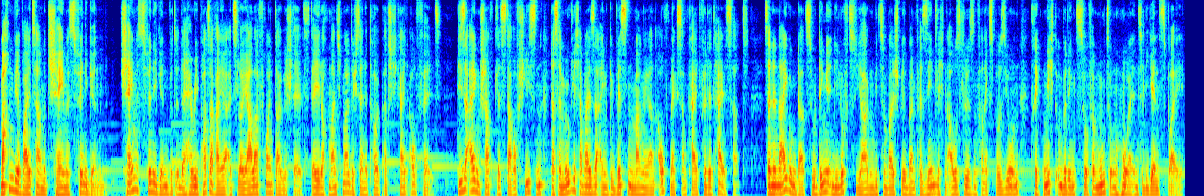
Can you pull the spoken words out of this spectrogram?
Machen wir weiter mit Seamus Finnegan. Seamus Finnegan wird in der Harry Potter-Reihe als loyaler Freund dargestellt, der jedoch manchmal durch seine Tollpatschigkeit auffällt. Diese Eigenschaft lässt darauf schließen, dass er möglicherweise einen gewissen Mangel an Aufmerksamkeit für Details hat. Seine Neigung dazu, Dinge in die Luft zu jagen, wie zum Beispiel beim versehentlichen Auslösen von Explosionen, trägt nicht unbedingt zur Vermutung hoher Intelligenz bei.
